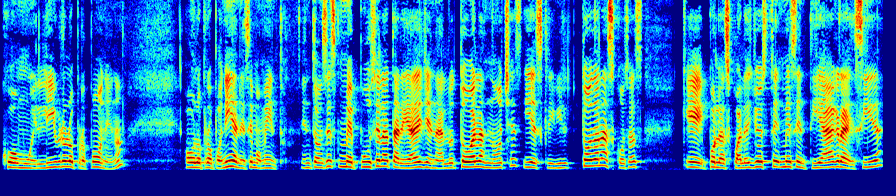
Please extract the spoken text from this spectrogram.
como el libro lo propone, ¿no? O lo proponía en ese momento. Entonces, me puse la tarea de llenarlo todas las noches y escribir todas las cosas que, por las cuales yo este, me sentía agradecida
